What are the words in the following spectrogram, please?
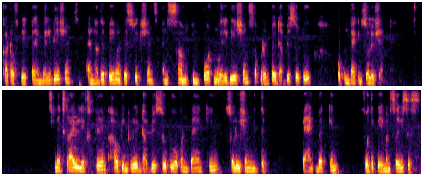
cut-off date time validations, and other payment restrictions, and some important validations supported by WSO2 Open Banking Solution. Next, I will explain how to integrate WSO2 Open Banking Solution with the bank backend for the payment services.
